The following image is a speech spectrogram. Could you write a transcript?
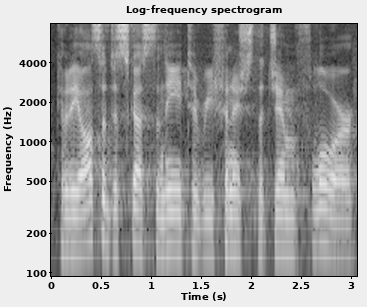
the committee also discussed the need to refinish the gym floor,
